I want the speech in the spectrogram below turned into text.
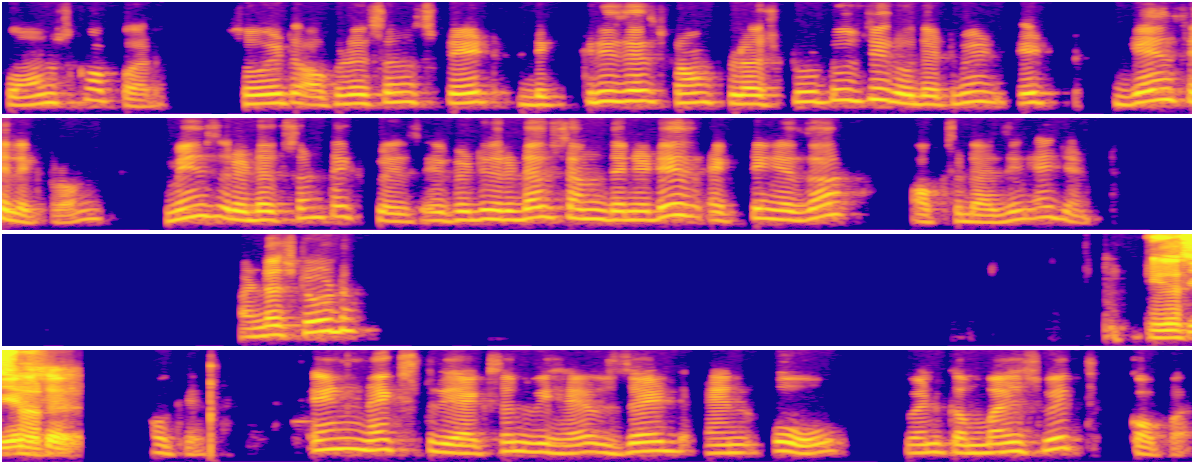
forms copper. So its oxidation state decreases from plus 2 to 0. That means it gains electron, means reduction takes place. If it is reduction, then it is acting as a oxidizing agent. Understood? Yes, Yes, sir. sir. Okay. In next reaction, we have Z and O when combines with copper.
